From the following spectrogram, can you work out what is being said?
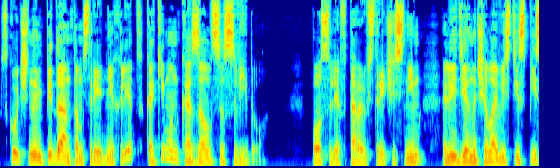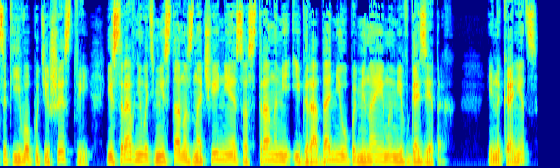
скучным педантом средних лет, каким он казался с виду. После второй встречи с ним Лидия начала вести список его путешествий и сравнивать места назначения со странами и городами, упоминаемыми в газетах. И, наконец,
